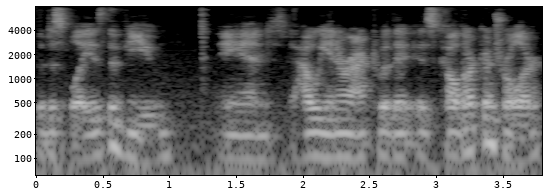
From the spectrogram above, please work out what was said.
the display is the view, and how we interact with it is called our controller.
